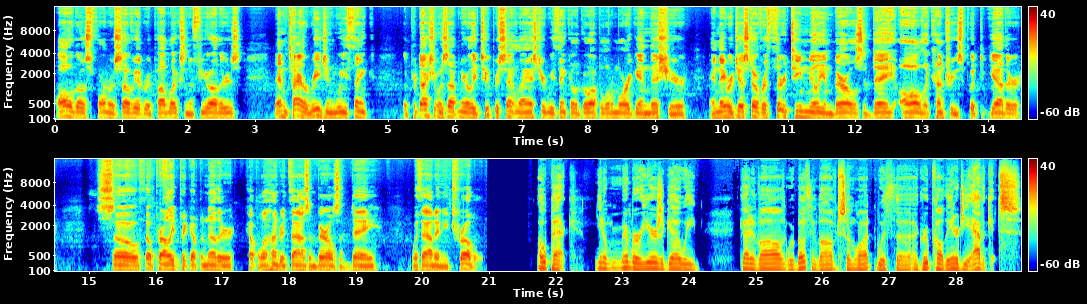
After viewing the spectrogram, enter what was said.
all of those former Soviet republics, and a few others, that entire region, we think the production was up nearly 2% last year. We think it'll go up a little more again this year and they were just over 13 million barrels a day, all the countries put together. So they'll probably pick up another couple of hundred thousand barrels a day without any trouble. OPEC. You know, remember years ago we got involved, we are both involved somewhat with uh, a group called the Energy Advocates.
